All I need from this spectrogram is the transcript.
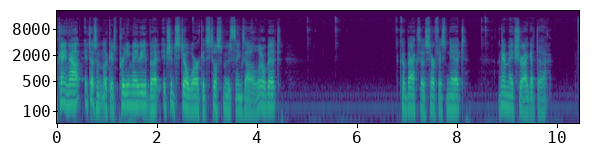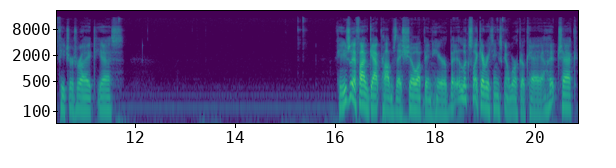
Okay, now it doesn't look as pretty maybe, but it should still work. It still smooths things out a little bit. Go back to the surface knit. I'm to make sure I get the features right. Yes. Okay, usually if I have gap problems, they show up in here, but it looks like everything's going to work okay. I'll hit check.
